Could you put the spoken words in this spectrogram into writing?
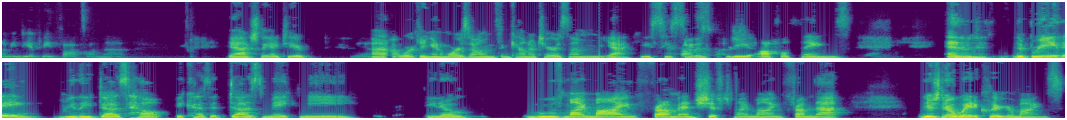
I mean do you have any thoughts on that? Yeah actually i do. Yeah. uh, working in war zones and counterterrorism yeah you see some pretty awful things. And the breathing really does help because it does make me you know move my mind from and shift my mind from that, there's no way to clear your minds.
